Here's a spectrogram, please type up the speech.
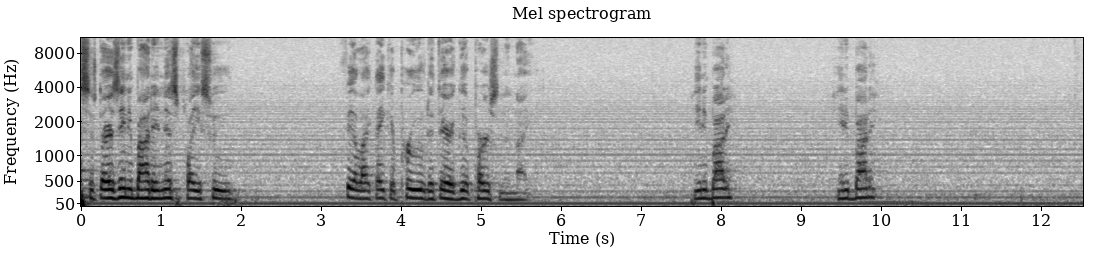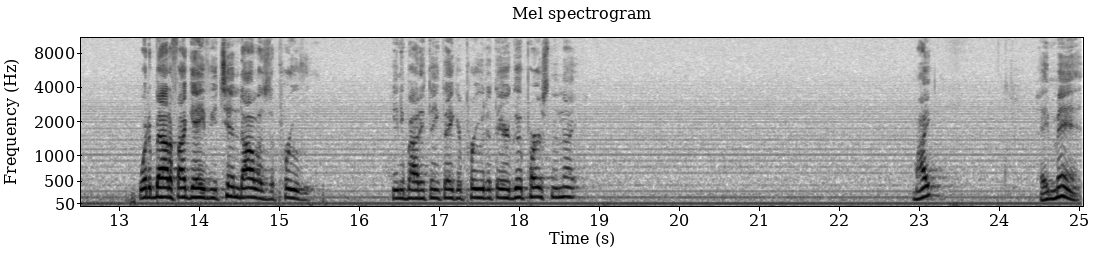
ask if there's anybody in this place who feel like they could prove that they're a good person tonight. Anybody? Anybody? What about if I gave you ten dollars to prove it? Anybody think they could prove that they're a good person tonight? Mike? Amen.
